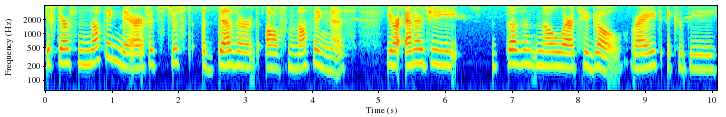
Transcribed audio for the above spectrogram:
if there's nothing there, if it's just a desert of nothingness, your energy doesn't know where to go, right? It could be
